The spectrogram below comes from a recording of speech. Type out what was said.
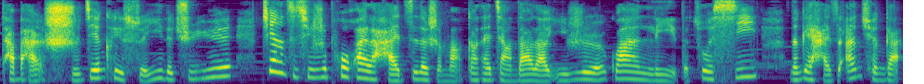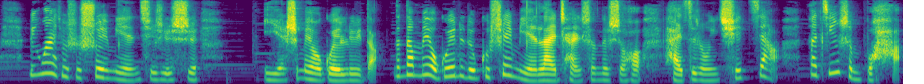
他把时间可以随意的去约，这样子其实破坏了孩子的什么？刚才讲到的一日惯例的作息，能给孩子安全感。另外就是睡眠其实是也是没有规律的，那当没有规律的睡眠来产生的时候，孩子容易缺觉，那精神不好。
